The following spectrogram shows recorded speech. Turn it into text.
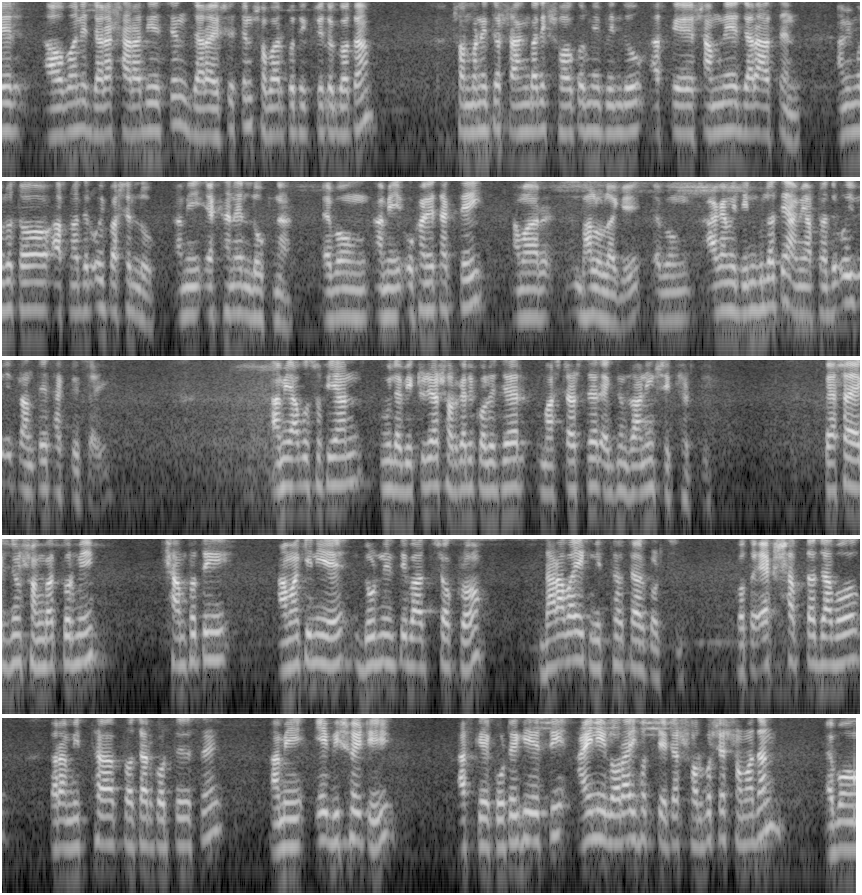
এর আহ্বানে যারা সাড়া দিয়েছেন, যারা এসেছেন, সবার প্রতি কৃতজ্ঞতা। সম্মানিত সাংবাদিক সহকর্মী বৃন্দ, আজকে সামনে যারা আছেন, আমি মূলত আপনাদের ওই পাশের লোক, আমি এখানের লোক না, এবং আমি ওখানে থাকতেই আমার ভালো লাগে, এবং আগামী দিনগুলোতে আমি আপনাদের ওই প্রান্তে থাকতে চাই। আমি আবু সুফিয়ান কুমিল্লা ভিক্টোরিয়া সরকারি কলেজের মাস্টার্সের একজন রানিং শিক্ষার্থী। পেশায় একজন সংবাদকর্মী। সাম্প্রতি আমাকে নিয়ে দুর্নীতিবাদ চক্র ধারাবাহিক মিথ্যাচার করছে। গত এক সপ্তাহ যাব তারা মিথ্যা প্রচার করতেছে। আমি এই বিষয়টি আজকে কোর্টে গিয়েছি। আইনি লড়াই হচ্ছে এটার সর্বশেষ সমাধান এবং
